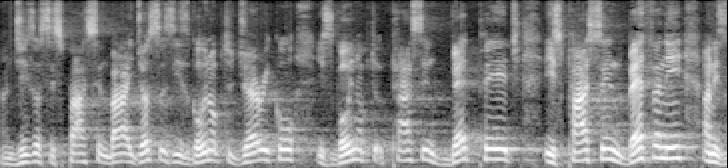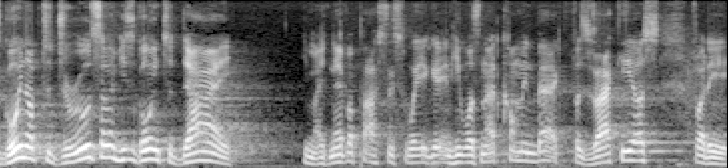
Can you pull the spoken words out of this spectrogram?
And Jesus is passing by just as he's going up to Jericho, he's going up to passing Bethphage, he's passing Bethany, and he's going up to Jerusalem. He's going to die. He might never pass this way again. He was not coming back. For Zacchaeus, for the,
